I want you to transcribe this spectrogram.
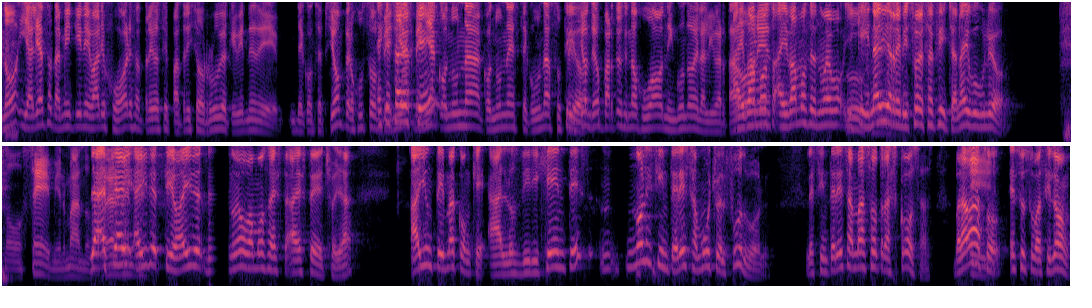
¿no? Y Alianza también tiene varios jugadores, ha traído este Patricio Rubio que viene de, de Concepción, pero justo Es que, venía, ¿sabes qué? venía con una, con una, este, con una suspensión Tío. de dos partidos y no ha jugado ninguno de la Libertadores. Ahí vamos, ahí vamos de nuevo. Y, que, y nadie revisó esa ficha, nadie googleó. No sé, mi hermano. Ya, es que ahí, de, tío, ahí de, de nuevo vamos a este, a este hecho, ¿ya? Hay un tema con que a los dirigentes no les interesa mucho el fútbol, les interesa más otras cosas. Bravazo, eso es su vacilón,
